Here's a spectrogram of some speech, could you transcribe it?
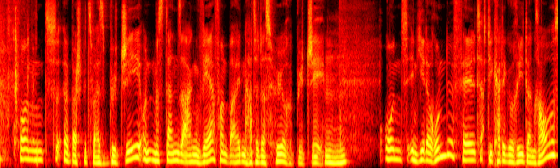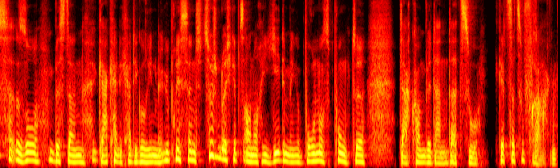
und äh, beispielsweise Budget und müsst dann sagen, wer von beiden hatte das höhere Budget. Und in jeder Runde fällt die Kategorie dann raus, so bis dann gar keine Kategorien mehr übrig sind. Zwischendurch gibt's auch noch jede Menge Bonuspunkte. Da kommen wir dann dazu. Gibt's dazu Fragen?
